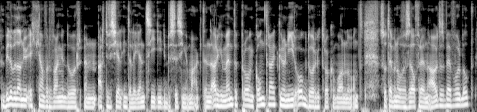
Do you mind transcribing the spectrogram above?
Willen we dat nu echt gaan vervangen door een artificiële intelligentie die de beslissingen maakt? En de argumenten pro en contra kunnen hier ook doorgetrokken worden. Want als we het hebben over zelfrijdende auto's bijvoorbeeld,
